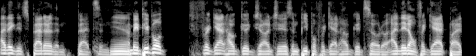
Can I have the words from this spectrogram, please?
I think it's better than Betts and Yeah. I mean people forget how good Judge is and people forget how good Soto. I, they don't forget, but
